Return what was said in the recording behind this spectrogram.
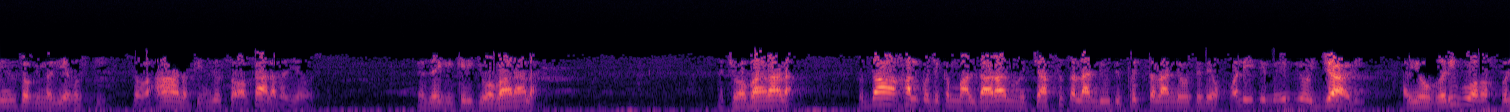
300 په مزي غستی سبحان پنځه سو کال به یې اوس ځای کې کړي چې وباراله چې وباراله دا خلکو چې کوم مالداران نو چا ست لاندې وتی پرک تلاندې وتی دی خلی ته به یو جاړي او یو غریب او خپل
